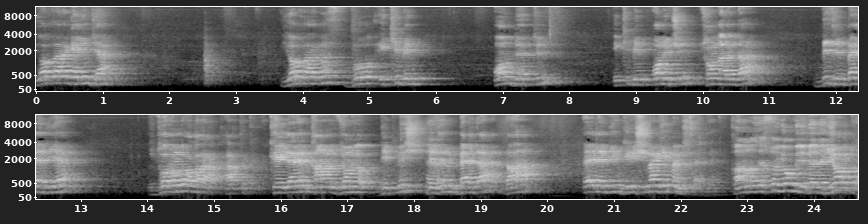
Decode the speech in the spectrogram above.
Yollara gelince yollarımız bu 2014'ün 2013'ün sonlarında bizim belediye zorunlu olarak artık köylerin kanalizasyonu bitmiş. Evet. Bizim belde daha öyle bir girişime girmemişlerdi. Kanalizasyon yok muydu belediye? Yoktu.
